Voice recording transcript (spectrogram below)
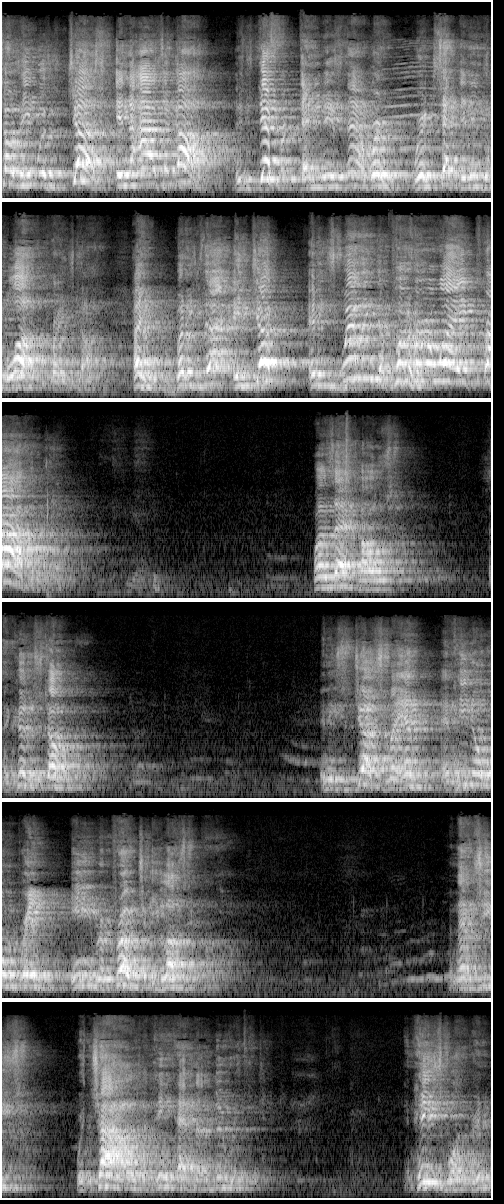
So he was just in the eyes of God. It's different than it is now. We're, we're accepted into the blood, praise God. Hey, but he's that, he just, and he's willing to put her away privately. Why is that? Because they could have stoned her and he's a just man, and he don't want to bring any reproach. He loves that girl. But now she's with child, and he had nothing to do with it. And he's wondering,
